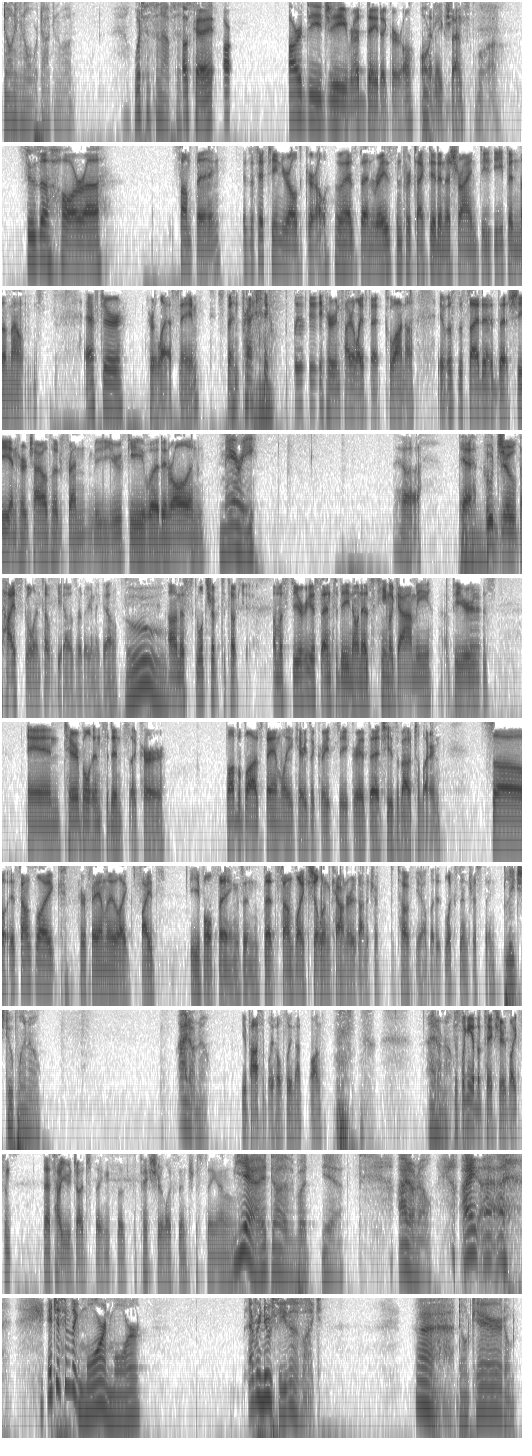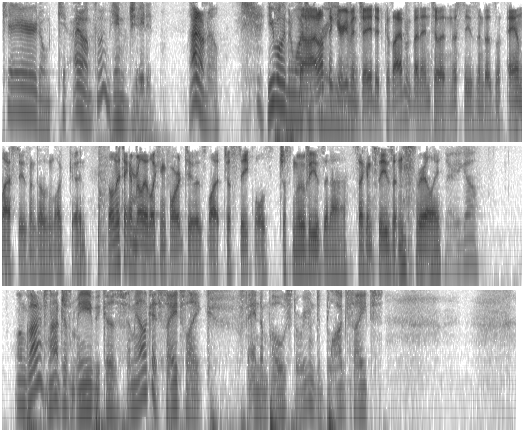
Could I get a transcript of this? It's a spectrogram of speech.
don't even know what we're talking about. What's the synopsis? okay. R- RDG, Red Data Girl. Or that makes sense. Whoa. Suzahara something is a 15 year old girl who has been raised and protected in a shrine deep in the mountains. After her last name spent practically her entire life at Kuana, it was decided that she and her childhood friend Miyuki would enroll in Mary. uh, yeah, Huju High School in Tokyo is where they're going to go. Ooh. On a school trip to Tokyo, a mysterious entity known as Himegami appears, and terrible incidents occur. Blah blah blah's family carries a great secret that she's about to learn. So it sounds like her family like fights evil things, and that sounds like she'll encounter it on a trip to Tokyo. But it looks interesting. Bleach 2.0. I don't know. Yeah, possibly, hopefully not as long. I don't know. Just looking at the picture, like since that's how you judge things, the, the picture looks interesting. I don't. know. Yeah, it does, but yeah, I don't know. I, I, I it just seems like more and more. Every new season is like, ah, don't care, don't care, don't care. I don't. I'm became jaded. I don't know. You've only been watching. No. I don't think you're even jaded because I haven't been into it, and this season doesn't, and last season doesn't look good. The only thing I'm really looking forward to is what just sequels, just movies and uh, second seasons. Really, There you go. Well, I'm glad it's not just me because I mean I look at sites like Fandom Post or even blog sites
